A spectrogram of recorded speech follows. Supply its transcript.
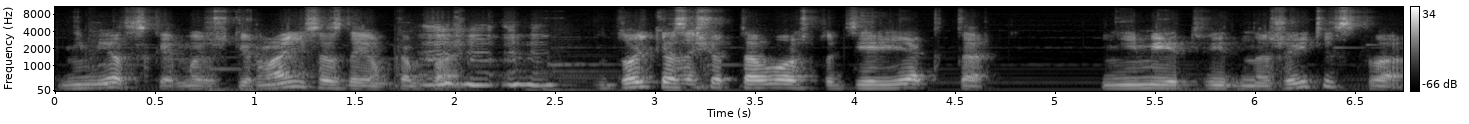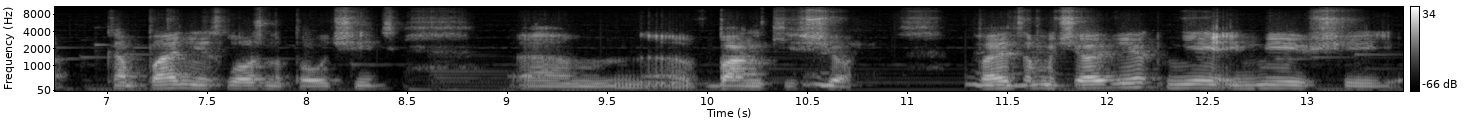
немецкое, мы же в Германии создаем компанию, uh-huh, uh-huh. только за счет того, что директор не имеет вида на жительство, компании сложно получить в банке счет. Поэтому человек, не имеющий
